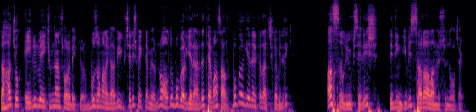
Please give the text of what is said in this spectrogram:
daha çok Eylül ve Ekim'den sonra bekliyorum. Bu zamana kadar bir yükseliş beklemiyorum. Ne oldu? Bu bölgelerde temas aldık. Bu bölgelere kadar çıkabildik. Asıl yükseliş dediğim gibi sarı alan üstünde olacak.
